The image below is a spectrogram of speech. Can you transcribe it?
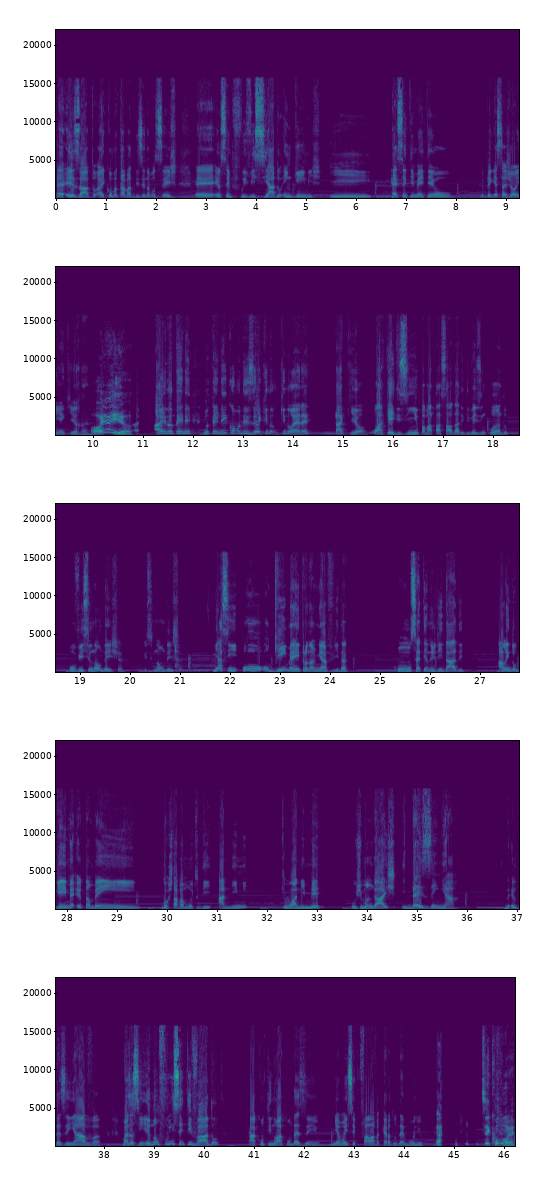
É, exato. Aí, como eu tava dizendo a vocês, é, eu sempre fui viciado em games. E recentemente eu, eu peguei essa joinha aqui, ó. Olha aí, ó. Aí não tem nem, não tem nem como dizer que não, que não é, né? Tá aqui, ó. O arcadezinho pra matar a saudade de vez em quando. O vício não deixa. O vício não deixa. E assim, o, o gamer entrou na minha vida com 7 anos de idade. Além do gamer, eu também gostava muito de anime, o anime, os mangás e desenhar. Eu desenhava. Mas assim, eu não fui incentivado a continuar com o desenho. Minha mãe sempre falava que era do demônio. Sei como é.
